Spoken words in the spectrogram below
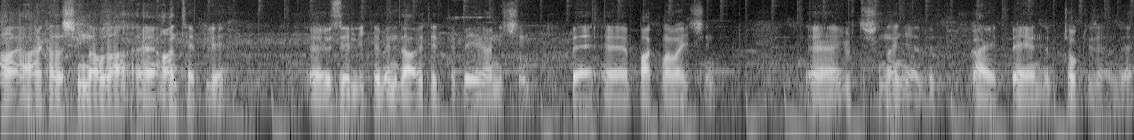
Arkadaşım da o da e, Antepli. E, özellikle beni davet etti beyran için ve e, baklava için. E, yurt dışından geldim. Gayet beğendim. Çok güzeldi.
